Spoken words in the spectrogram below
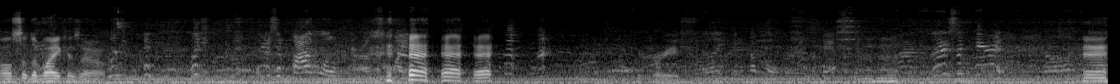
Also, the bike is out. Look, there's a bottle opener on the bike. Grief. I like the cup opener in the back. Mhm. There's a parrot. Eh.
